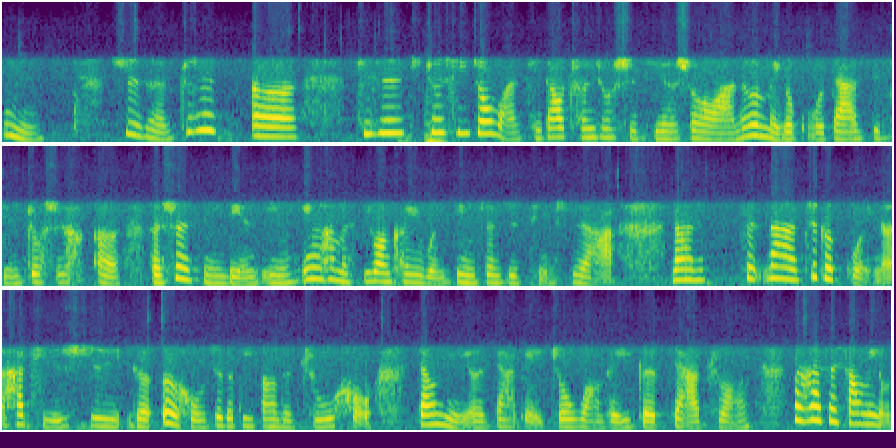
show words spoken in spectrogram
嗯，是的，就是呃。其实就西周晚期到春秋时期的时候啊，那个每个国家之间就是呃很盛行联姻，因为他们希望可以稳定政治情势啊。那那这个鬼呢，它其实是一个恶侯这个地方的诸侯将女儿嫁给周王的一个嫁妆。那他在上面有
